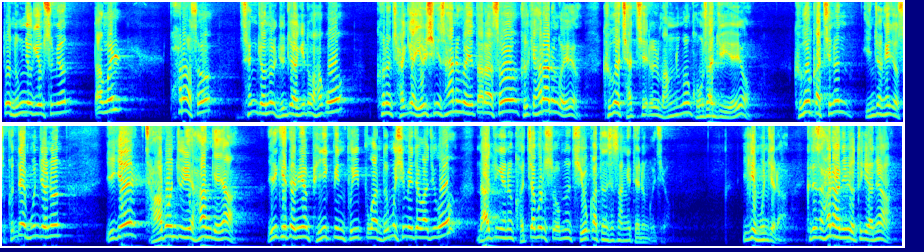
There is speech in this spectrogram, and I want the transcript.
또 능력이 없으면 땅을 팔아서 생존을 유지하기도 하고 그런 자기가 열심히 사는 거에 따라서 그렇게 하라는 거예요. 그것 자체를 막는 건 공산주의예요. 그것 가치는 인정해줬어. 근데 문제는 이게 자본주의의 한계야. 이렇게 되면 빈익빈 부익부가 너무 심해져 가지고 나중에는 걷잡을 수 없는 지옥 같은 세상이 되는 거죠. 이게 문제라. 그래서 하나님이 어떻게 하냐?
